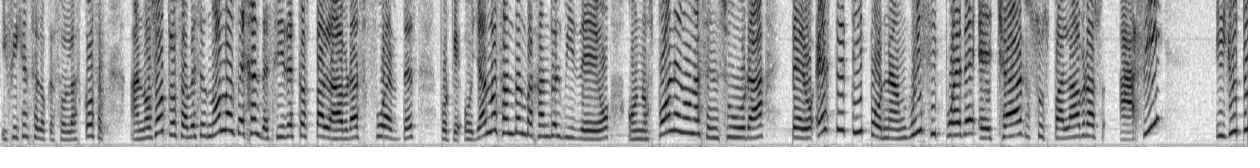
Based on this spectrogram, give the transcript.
y fíjense lo que son las cosas. A nosotros a veces no nos dejan decir estas palabras fuertes porque o ya nos andan bajando el video o nos ponen una censura. Pero este tipo, Nangui, sí puede echar sus palabras así. Y YouTube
